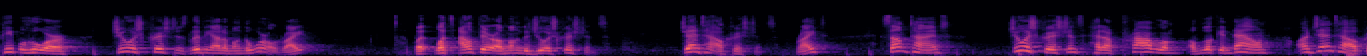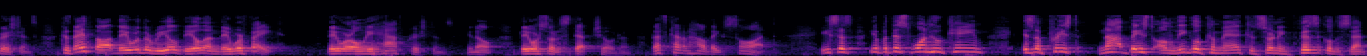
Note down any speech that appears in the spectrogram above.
people who are Jewish Christians living out among the world, right? But what's out there among the Jewish Christians? Gentile Christians, right? Sometimes Jewish Christians had a problem of looking down on Gentile Christians because they thought they were the real deal and they were fake. They were only half Christians, you know. They were sort of stepchildren. That's kind of how they saw it. He says, Yeah, but this one who came is a priest not based on legal command concerning physical descent,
